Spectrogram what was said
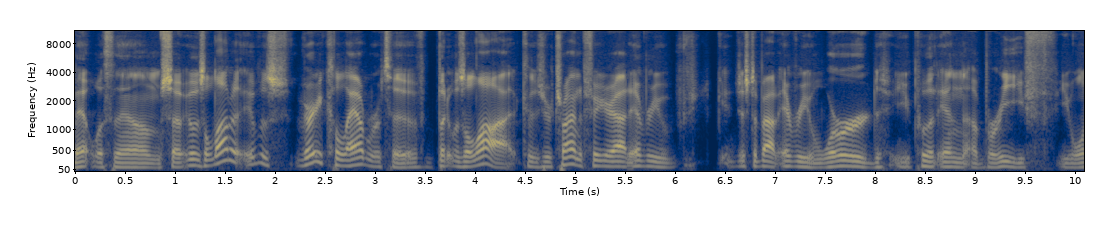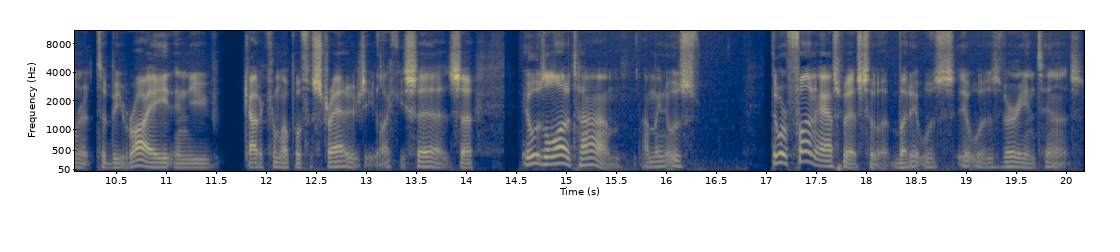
met with them. So it was a lot of, it was very collaborative, but it was a lot because you're trying to figure out every, just about every word you put in a brief, you want it to be right and you got to come up with a strategy, like you said. So it was a lot of time. I mean, it was, there were fun aspects to it, but it was, it was very intense.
